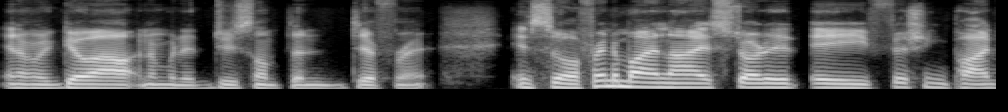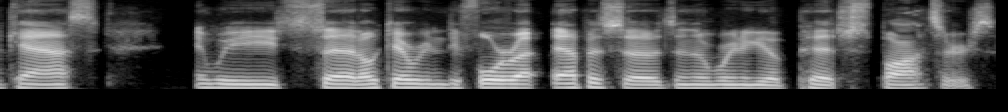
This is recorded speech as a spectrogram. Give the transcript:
And I'm going to go out and I'm going to do something different. And so a friend of mine and I started a fishing podcast and we said, okay, we're going to do four episodes and then we're going to go pitch sponsors.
